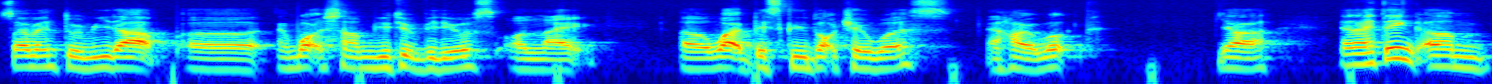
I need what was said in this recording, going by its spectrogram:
So I went to read up uh, and watch some YouTube videos on like uh, what basically blockchain was and how it worked. Yeah, and I think um,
